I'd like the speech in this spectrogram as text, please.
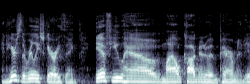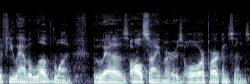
And here's the really scary thing. If you have mild cognitive impairment, if you have a loved one who has Alzheimer's or Parkinson's,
